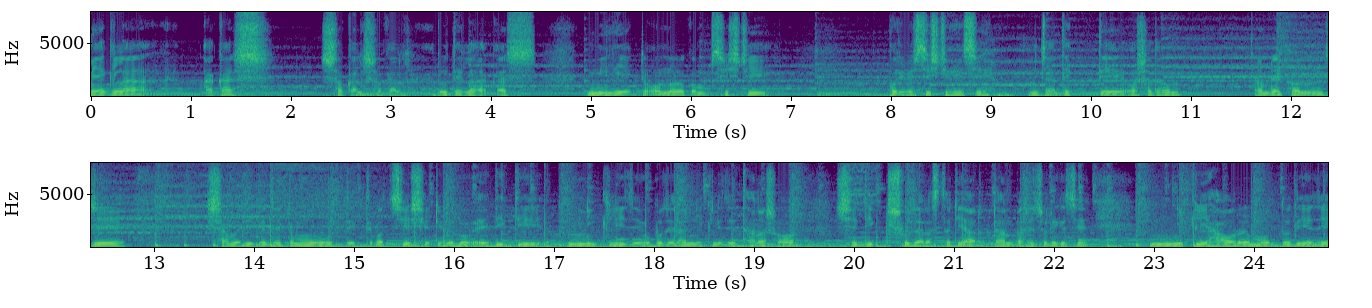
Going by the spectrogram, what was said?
মেঘলা আকাশ, সকাল সকাল রোদেলা আকাশ মিলিয়ে একটা অন্যরকম সৃষ্টি, পরিবেশ সৃষ্টি হয়েছে, যা দেখতে অসাধারণ। আমরা এখন যে সামনের দিকে যে একটা মোড় দেখতে পাচ্ছি, সেটি হলো এই দিক দিয়ে নিকলি যে উপজেলা, নিকলি যে থানা শহর সেদিক সোজা রাস্তাটি আর ডান পাশে চলে গেছে নিকলি হাওরের মধ্য দিয়ে যে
